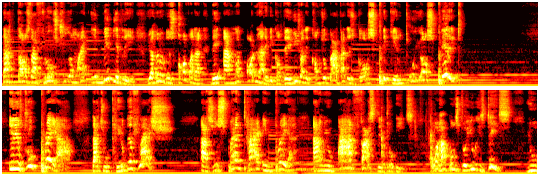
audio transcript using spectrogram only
that thoughts that flows through your mind immediately, you are going to discover that they are not ordinary because they usually come to pass. That is God speaking to your spirit. It is through prayer that you kill the flesh. As you spend time in prayer and you add fasting to it, what happens to you is this you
